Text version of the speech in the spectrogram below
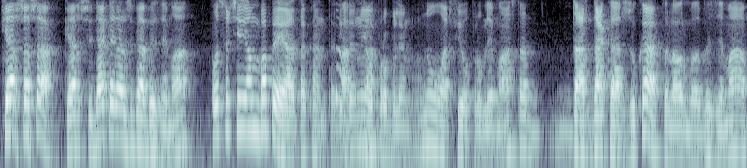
chiar și așa, chiar și dacă n-ar juca Benzema... Poți să ceri Mbappé atacant, adică da, nu da. e o problemă. Nu ar fi o problemă asta, dar dacă ar juca până la urmă Benzema,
